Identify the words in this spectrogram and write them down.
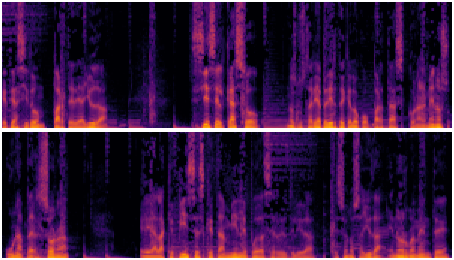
que te ha sido en parte de ayuda. Si es el caso, nos gustaría pedirte que lo compartas con al menos una persona eh, a la que pienses que también le pueda ser de utilidad. Eso nos ayuda enormemente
